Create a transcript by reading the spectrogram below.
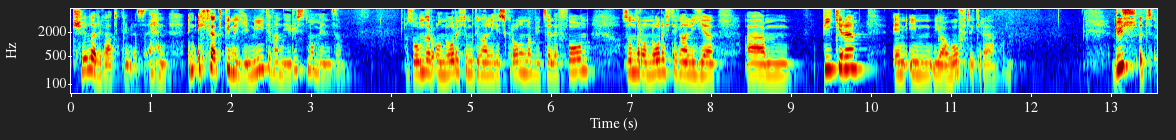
chiller gaat kunnen zijn. En echt gaat kunnen genieten van die rustmomenten. Zonder onnodig te moeten gaan liggen scrollen op je telefoon. Zonder onnodig te gaan liggen um, piekeren en in jouw hoofd te kruipen. Dus het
